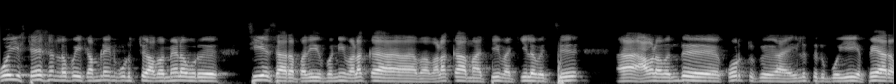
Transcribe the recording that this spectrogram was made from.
போய் ஸ்டேஷனில் போய் கம்ப்ளைண்ட் கொடுத்து அவள் மேலே ஒரு சிஎஸ்ஆரை பதிவு பண்ணி வழக்க வழக்கா மாற்றி வக்கீலை வச்சு அவளை வந்து கோர்ட்டுக்கு இழுத்துட்டு போய் எஃப்ஐஆரை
